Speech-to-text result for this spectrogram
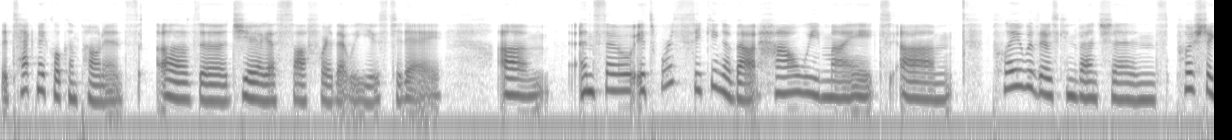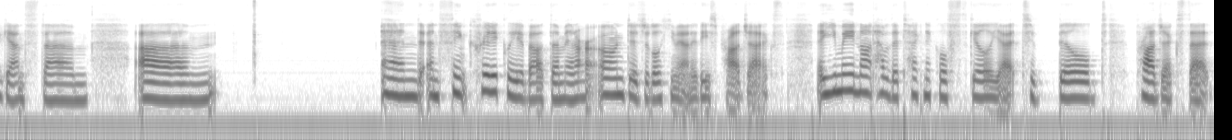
the technical components of the GIS software that we use today. Um, and so it's worth thinking about how we might um, play with those conventions, push against them, um, and and think critically about them in our own digital humanities projects. Now, you may not have the technical skill yet to build projects that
